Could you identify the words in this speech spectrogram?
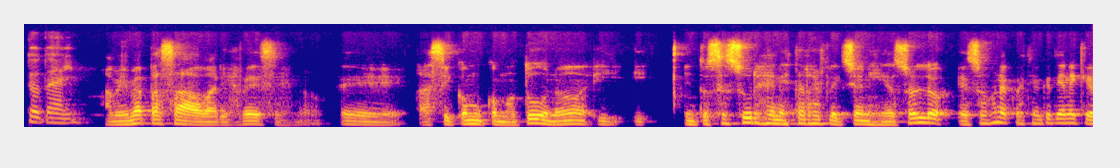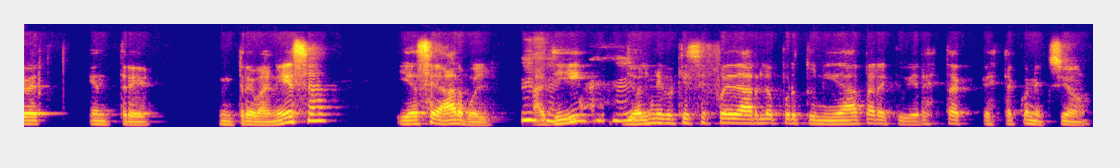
Total. A mí me ha pasado varias veces, ¿no? Eh, así como, como tú, ¿no? Y, y, entonces surgen estas reflexiones y eso es, lo, eso es una cuestión que tiene que ver entre, entre Vanessa y ese árbol. Allí yo lo único que hice fue dar la oportunidad para que hubiera esta, esta conexión.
